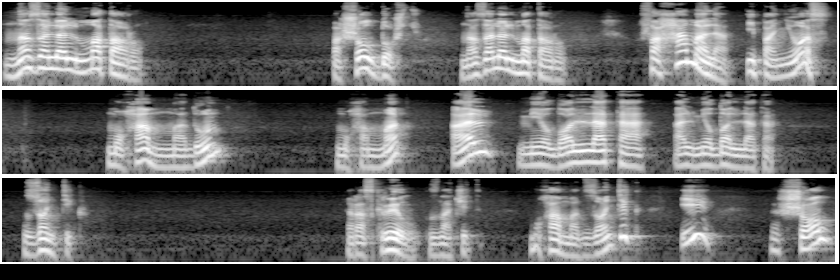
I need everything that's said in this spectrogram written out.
Назаляль матару. Пошел дождь. Назаляль матару. Фахамаля и понес Мухаммадун Мухаммад аль-мидаллата. Аль-мидаллата Зонтик. Раскрыл, значит, Мухаммад зонтик и шел,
